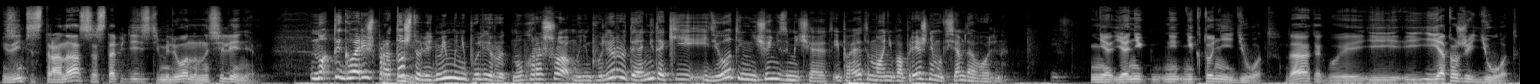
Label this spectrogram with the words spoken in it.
извините, страна со 150 миллионным населением. Но ты говоришь про то, что людьми манипулируют. Ну хорошо, манипулируют, и они такие идиоты, ничего не замечают. И поэтому они по-прежнему всем довольны. Нет, я не, не- никто не идиот, да, как бы, и, и- и я тоже идиот.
